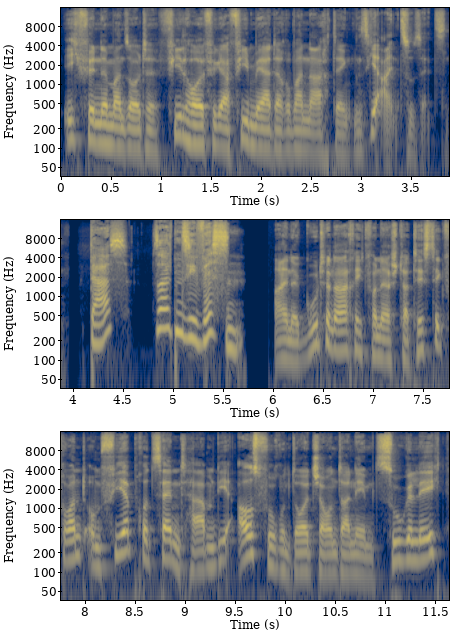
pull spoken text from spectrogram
Ich finde, man sollte viel häufiger, viel mehr darüber nachdenken, sie einzusetzen. Das sollten Sie wissen. Eine gute Nachricht von der Statistikfront. Um 4% haben die Ausfuhren deutscher Unternehmen zugelegt.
